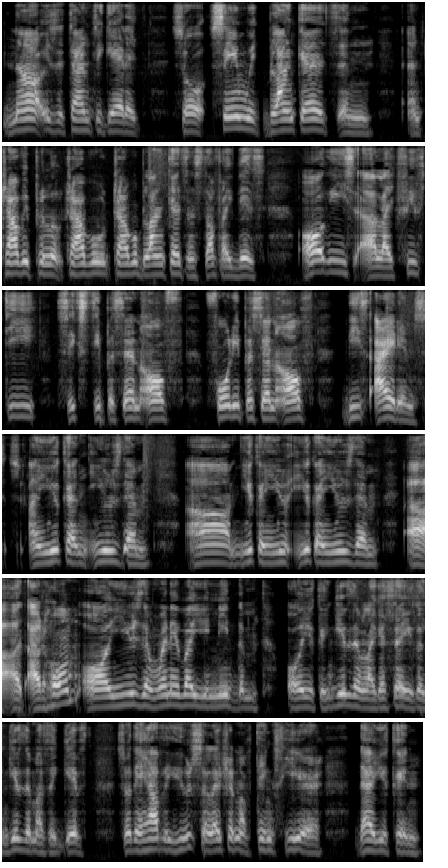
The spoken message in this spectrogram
now is the time to get it. So same with blankets and and travel pillow, travel travel blankets and stuff like this. All these are like 50, 60% off, 40% off these items and you can use them um, you can you, you can use them uh, at, at home or use them whenever you need them or you can give them like I said you can give them as a gift so they have a huge selection of things here that you can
